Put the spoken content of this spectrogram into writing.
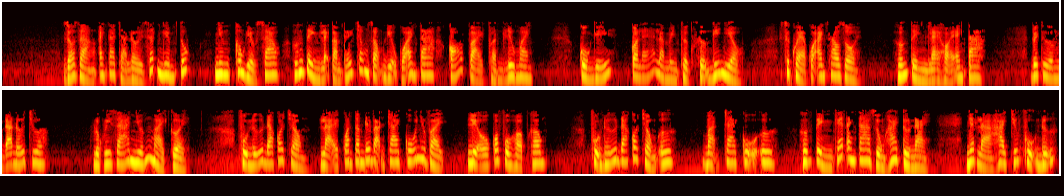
Rõ ràng anh ta trả lời rất nghiêm túc, nhưng không hiểu sao hướng tình lại cảm thấy trong giọng điệu của anh ta có vài phần lưu manh. Cô nghĩ, có lẽ là mình thực sự nghĩ nhiều. Sức khỏe của anh sao rồi? Hướng tình lại hỏi anh ta. Vết thương đã đỡ chưa? Lục Lý giá nhướng mày cười. Phụ nữ đã có chồng, lại quan tâm đến bạn trai cũ như vậy, liệu có phù hợp không? Phụ nữ đã có chồng ư? Bạn trai cũ ư? Hướng tình ghét anh ta dùng hai từ này, nhất là hai chữ phụ nữ.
